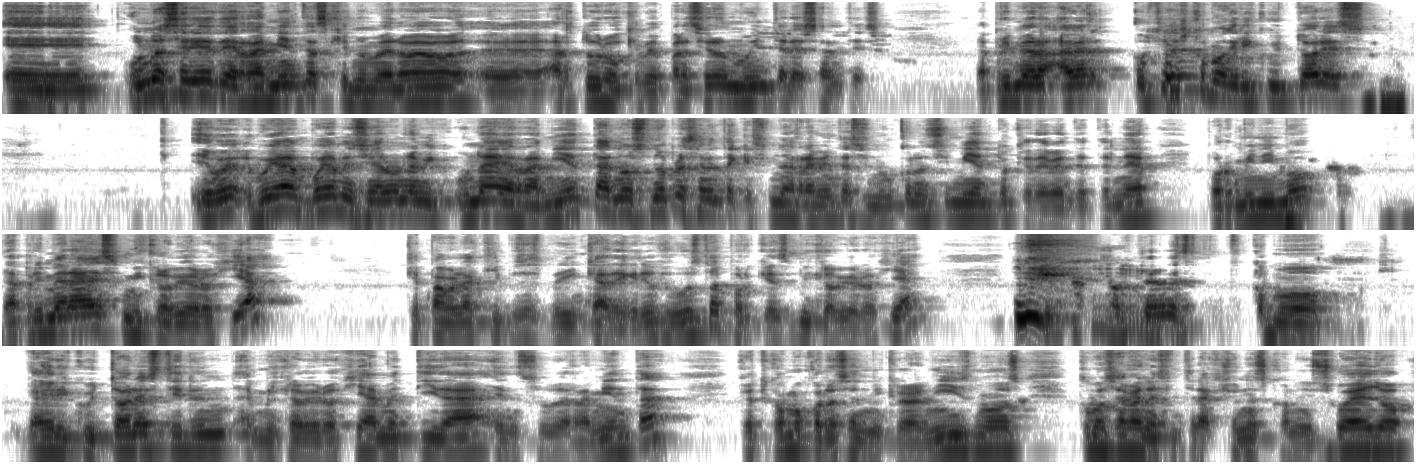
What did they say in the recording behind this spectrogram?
eh, una serie de herramientas que enumeró eh, Arturo que me parecieron muy interesantes. La primera, a ver, ustedes como agricultores, voy, a, voy a mencionar una, una herramienta, no, no, precisamente que sea una herramienta, sino un conocimiento que deben de tener por mínimo. La primera es microbiología, que Paula aquí pues brinca de gusto porque es microbiología. Ustedes como agricultores tienen microbiología metida en su herramienta, cómo conocen microorganismos, cómo saben las interacciones con el suelo.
